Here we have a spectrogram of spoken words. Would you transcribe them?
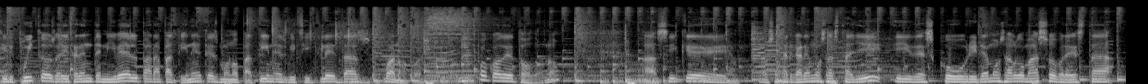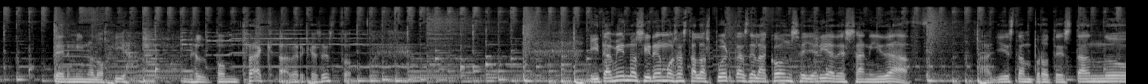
circuitos de diferente nivel para patinetes, monopatines, bicicletas, bueno, pues un poco de todo, ¿no? Así que nos acercaremos hasta allí y descubriremos algo más sobre esta terminología del POM Track. A ver qué es esto. Y también nos iremos hasta las puertas de la Consellería de Sanidad. Allí están protestando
